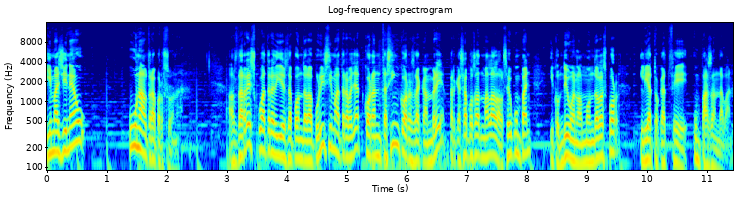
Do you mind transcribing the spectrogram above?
Imagineu una altra persona. Els darrers quatre dies de Pont de la Puríssima ha treballat 45 hores de cambrer perquè s'ha posat malalt al seu company i, com diuen al món de l'esport, li ha tocat fer un pas endavant.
